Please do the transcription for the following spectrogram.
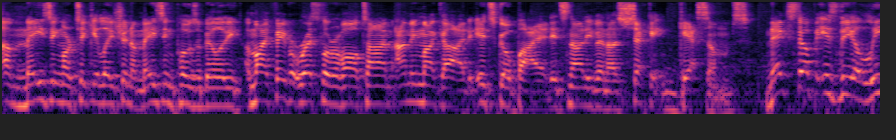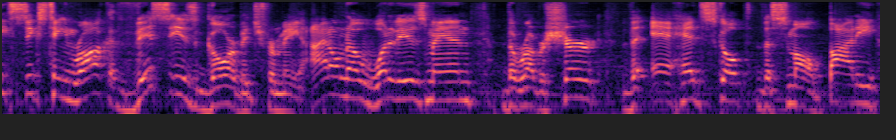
amazing articulation, amazing posability. My favorite wrestler of all time. I mean, my God, it's go buy it. It's not even a second guessums. Next up is the Elite 16 Rock. This is garbage for me. I don't know what it is, man. The rubber shirt, the head sculpt, the small body.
